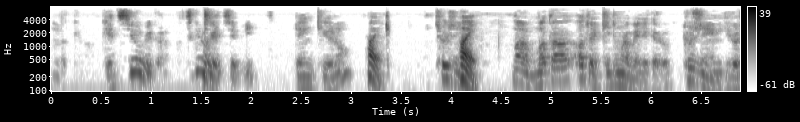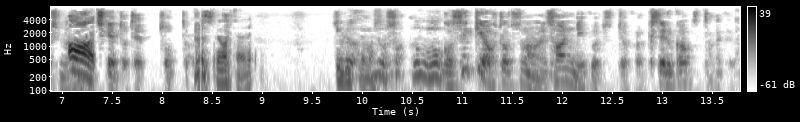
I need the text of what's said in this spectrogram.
なんだっけな、月曜日かな次の月曜日？連休の？はい。巨人、はい。まあ、また後で聞いてもらえばいいんだけど、巨人、広島ああのチケットて取ったから知ってましたね。でもさでもなんか席は二つなのに三陸って言ってるから、着せるかって言ったんだけど、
